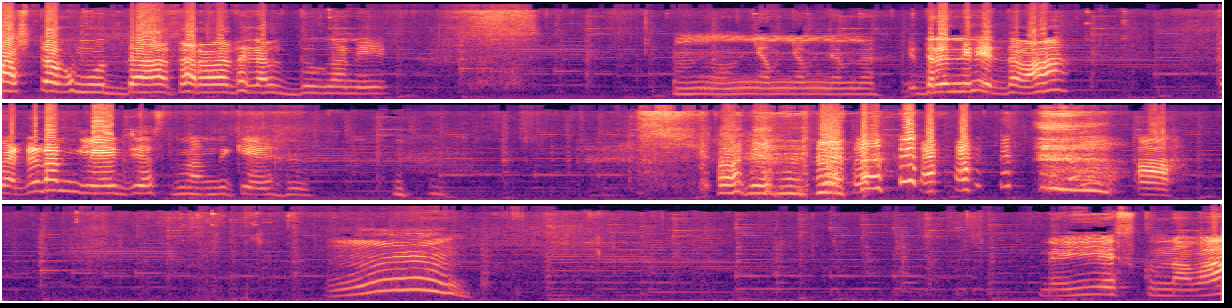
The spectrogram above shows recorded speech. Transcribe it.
ఫస్ట్ ఒక ముద్ద తర్వాత కలుద్దు కానీ ఇద్దరం తినేద్దామా? పెట్టడానికి లేట్ చేస్తుంది అందుకే. ఆ, నెయ్యి వేసుకుందామా.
